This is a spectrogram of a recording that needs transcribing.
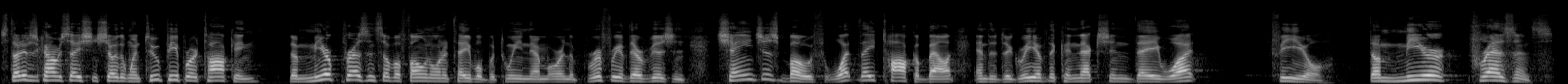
Studies of conversation show that when two people are talking, the mere presence of a phone on a table between them or in the periphery of their vision changes both what they talk about and the degree of the connection they what? Feel. The mere presence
